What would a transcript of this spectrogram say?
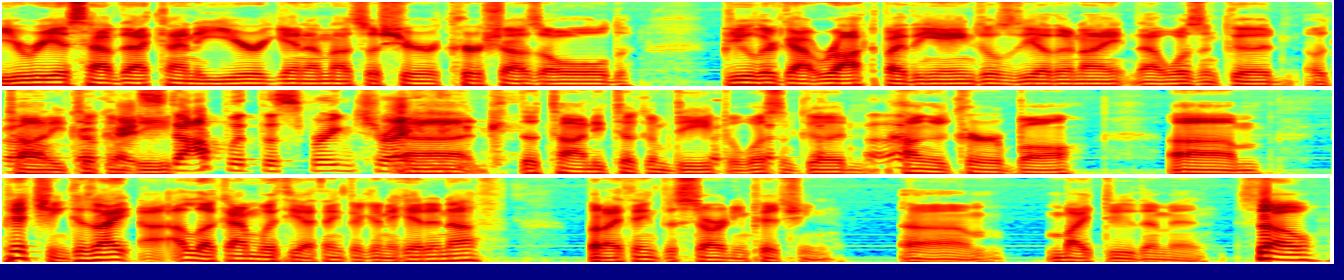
Urias have that kind of year again? I'm not so sure. Kershaw's old. Buehler got rocked by the Angels the other night. That wasn't good. Ohtani Oh, took okay, him deep. stop with the spring training. Uh, Ohtani took him deep. It wasn't good. Hung a curveball. Um, pitching, because I, I look, I'm with you. I think they're going to hit enough, but I think the starting pitching um, might do them in. So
